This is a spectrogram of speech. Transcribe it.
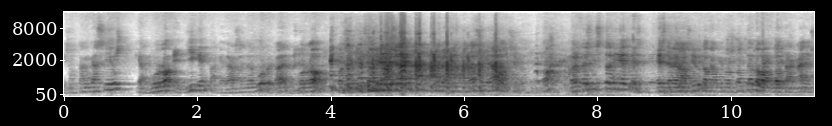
I són tan gasius que al burro el lliguen per quedar-se en el burro. I clar, el burro, pues el pitjor que no sé, i Benissanó se quedava el xicotet, no? Per aquestes historietes, els de Benaguasil, no cal que vos conte, lo, lo t'enganyes.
